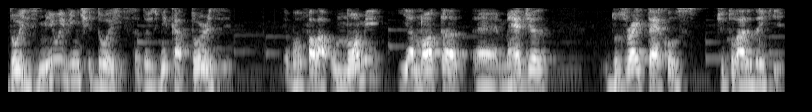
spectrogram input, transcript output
2022 a 2014, eu vou falar o nome e a nota é, média dos right tackles titulares da equipe.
